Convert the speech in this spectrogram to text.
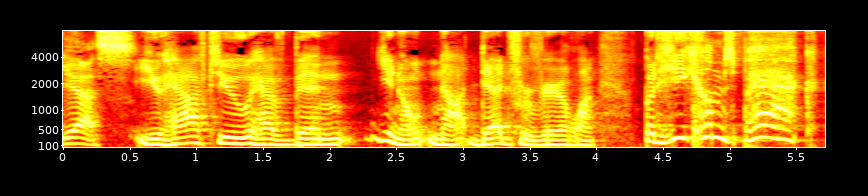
Yes. you have to have been, you know, not dead for very long. But he comes back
